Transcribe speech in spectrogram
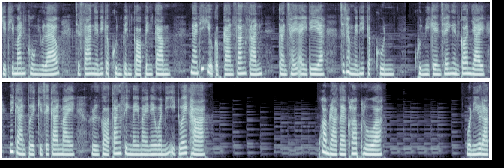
กิจที่มั่นคงอยู่แล้ว จะสร้างเงินให้กับคุณเป็นกอบเป็นกำงานที่เกี่ยวกับการสร้างสรรค์ การใช้ไอเดีย จะทำเงินให้กับคุณ คุณมีเกณฑ์ใช้เงินก้อนใหญ่ในการเปิดกิจการใหม่ หรือก่อตั้งสิ่งใหม่ ๆ ในวันนี้อีกด้วยค่ะ ความรักและครอบครัว วันนี้รัก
